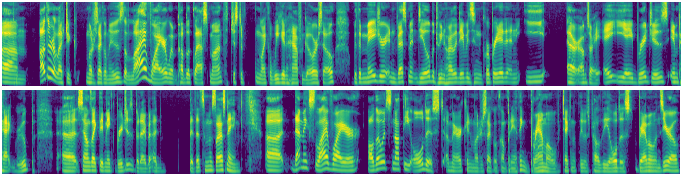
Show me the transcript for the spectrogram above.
Um, other electric motorcycle news: the Livewire went public last month, just a, like a week and a half ago or so, with a major investment deal between Harley Davidson Incorporated and E. Or, I'm sorry, AEA Bridges Impact Group. Uh, sounds like they make bridges, but I, I bet that's someone's last name. Uh, that makes Livewire although it's not the oldest American motorcycle company, I think Brammo technically was probably the oldest, Brammo and Zero,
